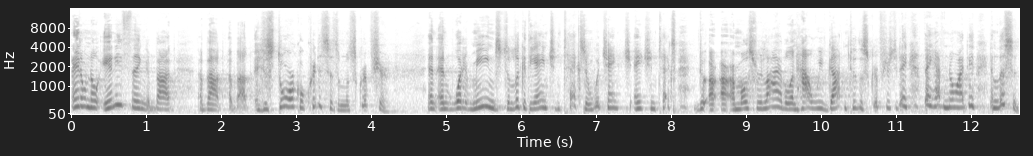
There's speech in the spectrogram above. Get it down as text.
They don't know anything about, about, about historical criticism of Scripture and, and what it means to look at the ancient texts and which ancient, texts do, are, are most reliable and how we've gotten to the Scriptures today. They have no idea. And listen,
